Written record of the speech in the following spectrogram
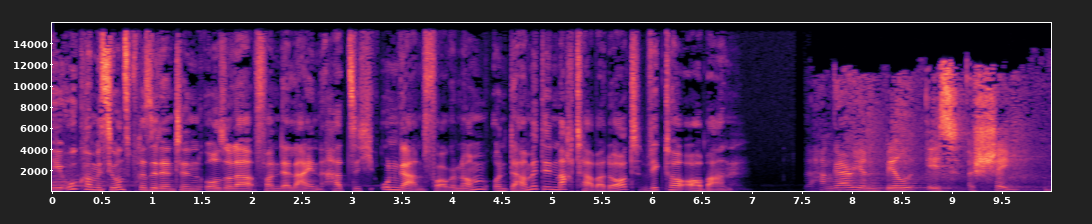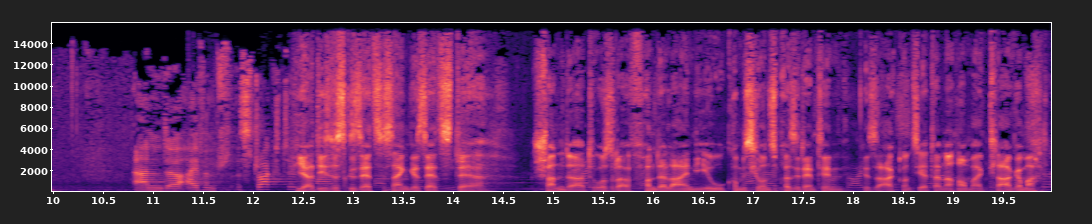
EU-Kommissionspräsidentin Ursula von der Leyen hat sich Ungarn vorgenommen und damit den Machthaber dort, Viktor Orban. Uh, ja, dieses Gesetz ist ein Gesetz der Schande, hat Ursula von der Leyen, die EU-Kommissionspräsidentin, gesagt. Und sie hat danach nochmal klargemacht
